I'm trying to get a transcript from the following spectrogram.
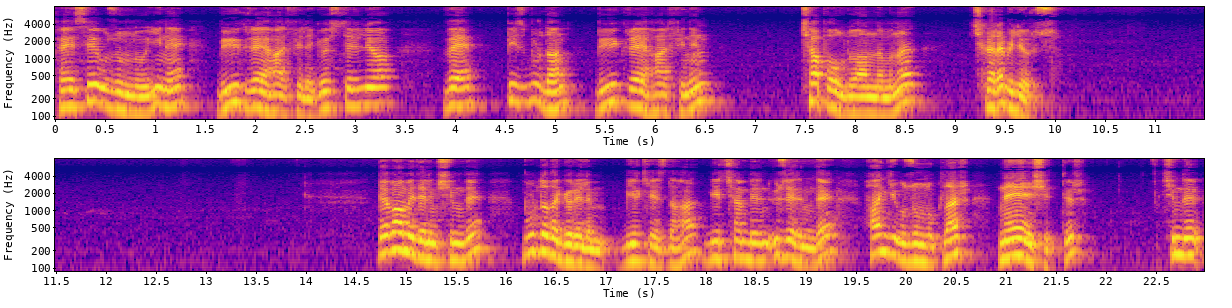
PS uzunluğu yine büyük R harfiyle gösteriliyor ve biz buradan büyük R harfinin çap olduğu anlamını çıkarabiliyoruz. Devam edelim şimdi. Burada da görelim bir kez daha. Bir çemberin üzerinde hangi uzunluklar neye eşittir? Şimdi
